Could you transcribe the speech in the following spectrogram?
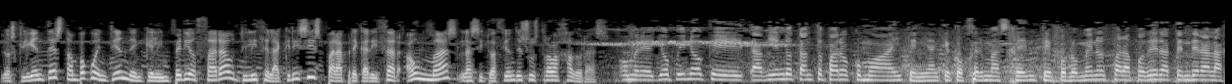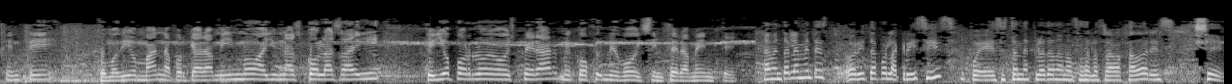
Los clientes tampoco entienden que el imperio Zara utilice la crisis para precarizar aún más la situación de sus trabajadoras. Hombre, yo opino que habiendo tanto paro como hay, tenían que coger más gente, por lo menos para poder atender a la gente como Dios manda, porque ahora mismo hay unas colas ahí que yo por no esperar me cojo y me voy, sinceramente. Lamentablemente, ahorita por la crisis, pues están explotando a los trabajadores. Sí,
